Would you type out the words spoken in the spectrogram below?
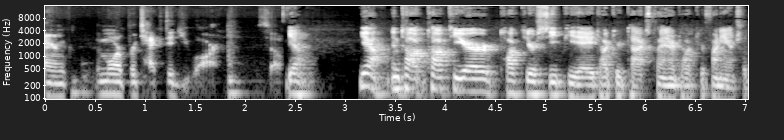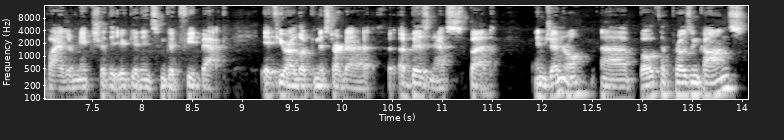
iron the more protected you are. So. Yeah. Yeah. And talk talk to your talk to your cpa talk to your tax planner talk to your financial advisor. Make sure that you're getting some good feedback if you are looking to start a, a business. But in general uh, both have pros and cons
